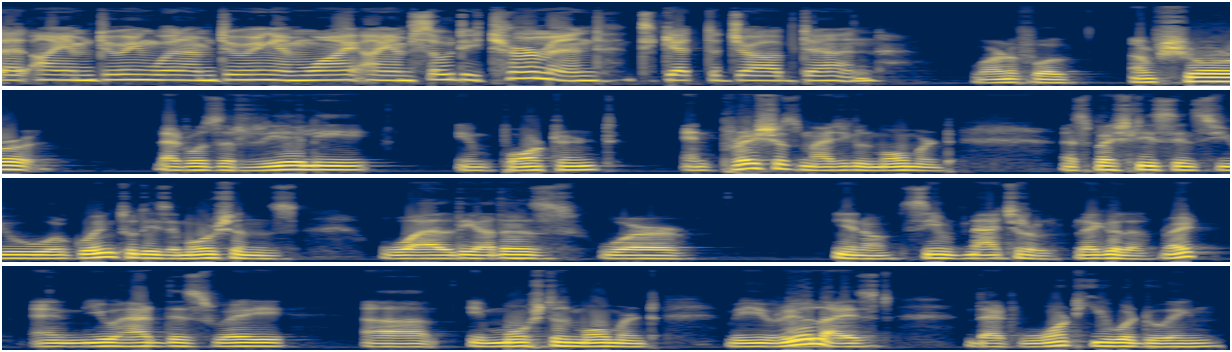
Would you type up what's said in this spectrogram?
that I am doing what I'm doing and why I am so determined to get the job done. Wonderful. I'm sure that was a really important and precious magical moment, especially since you were going through these emotions while the others were you know seemed natural regular right and you had this very uh, emotional moment where you realized that what you were doing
